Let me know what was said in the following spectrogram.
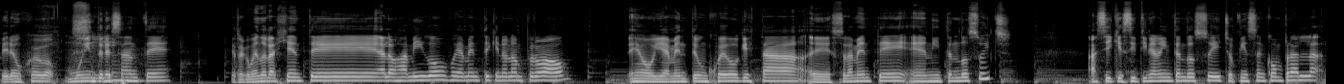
Pero es un juego muy interesante. Recomiendo a la gente, a los amigos, obviamente, que no lo han probado. Es obviamente un juego que está eh, solamente en Nintendo Switch. Así que si tienen Nintendo Switch o piensan comprarla,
